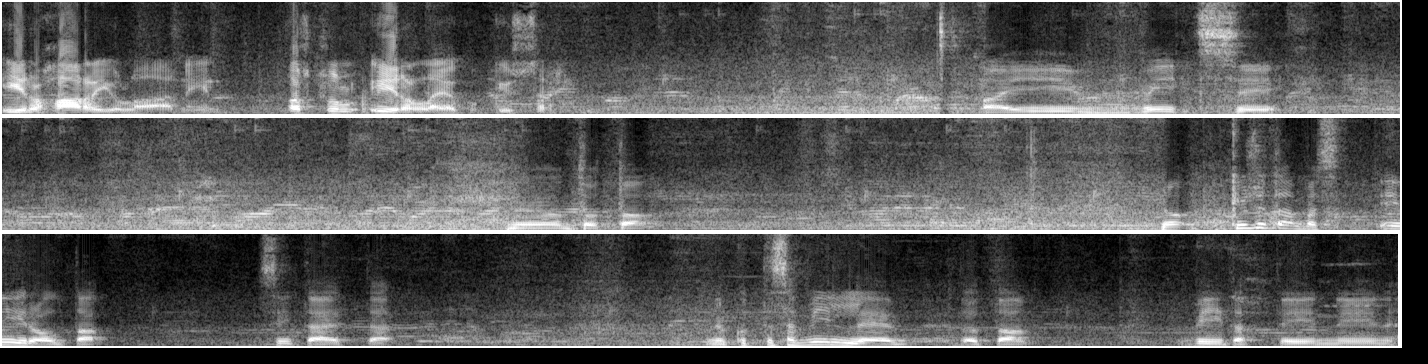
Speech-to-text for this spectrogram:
Iiro Harjulaa, niin olisiko sulla Iirolla joku kyssäri? Ai vitsi. Ne on tota... No kysytäänpäs Iirolta sitä, että no kun tässä Ville tota, viitattiin, niin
